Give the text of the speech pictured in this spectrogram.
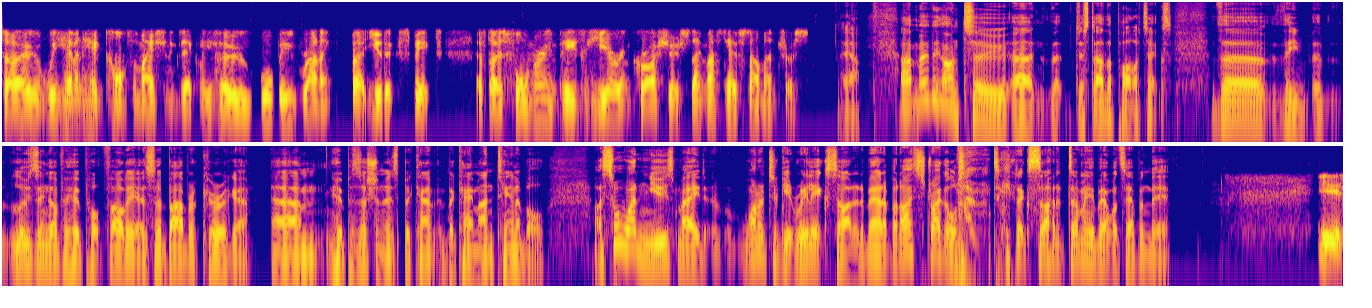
So we haven't had confirmation exactly who will be running, but you'd expect if those former MPs are here in Christchurch, they must have some interest. Yeah. Uh, moving on to uh, just other politics, the the uh, losing of her portfolios, uh, Barbara Kuriger, um, her position has become became untenable. I saw one newsmate wanted to get really excited about it, but I struggled to get excited. Tell me about what's happened there. Yes,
